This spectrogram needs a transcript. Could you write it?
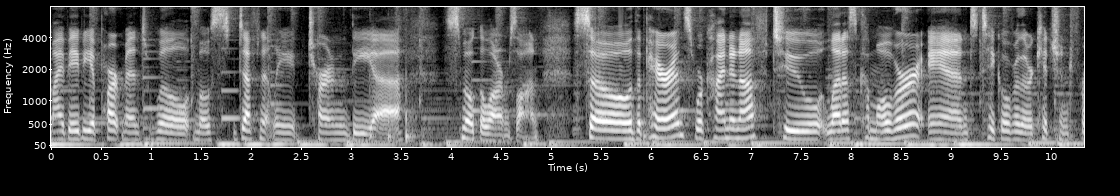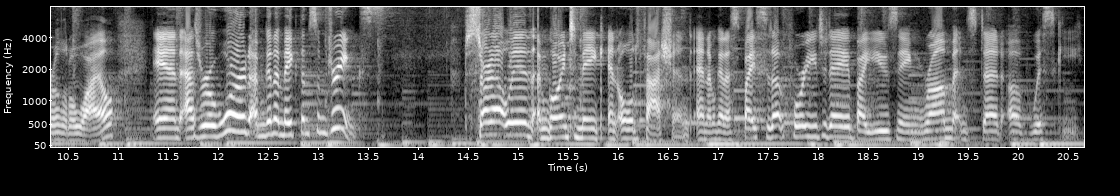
my baby apartment will most definitely turn the uh, smoke alarms on. So the parents were kind enough to let us come over and take over their kitchen for a little while. And as a reward, I'm gonna make them some drinks. To start out with, I'm going to make an old fashioned and I'm gonna spice it up for you today by using rum instead of whiskey.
